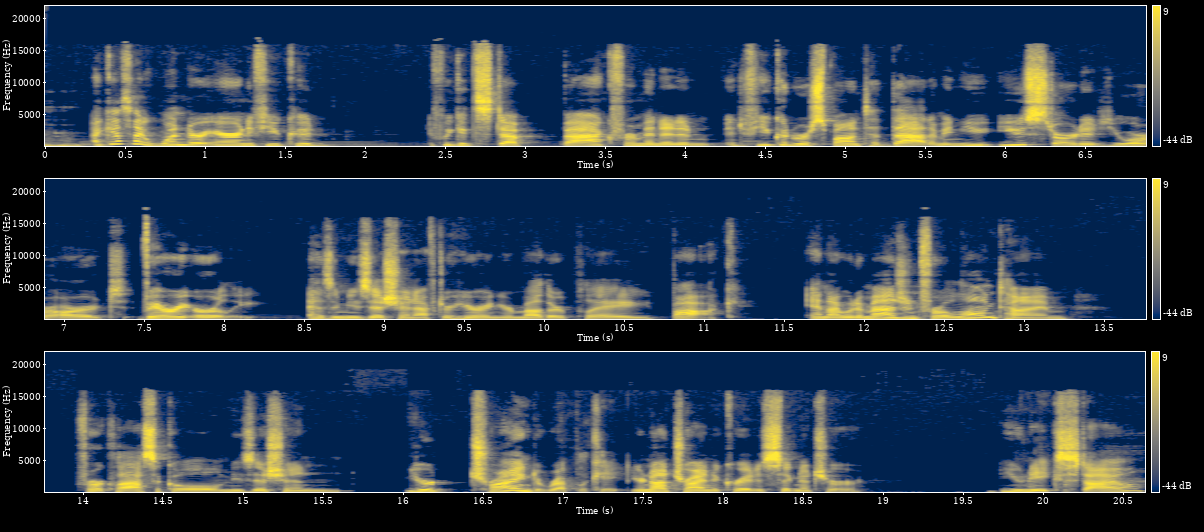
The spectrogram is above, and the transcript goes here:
Mm-hmm. I guess I wonder, Aaron, if you could, if we could step back for a minute and, and if you could respond to that. I mean, you, you started your art very early as a musician after hearing your mother play Bach. And I would imagine for a long time, for a classical musician, you're trying to replicate. You're not trying to create a signature, unique style.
